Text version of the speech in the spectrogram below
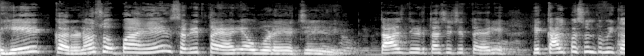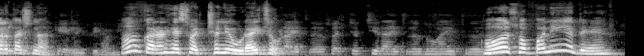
हे करणं सोपं आहे सगळी तयारी अवघड आहे याची. तास दीड तासाची तयारी आहे. हे. कालपासून तुम्ही करत असणार. हं कारण हे स्वच्छ निवडायचं. स्वच्छ चिरायचं धुवायचं. हो सोपं नाही आहे ते.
